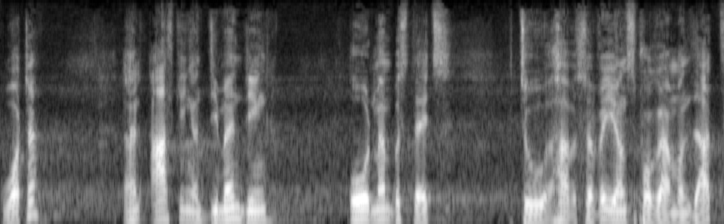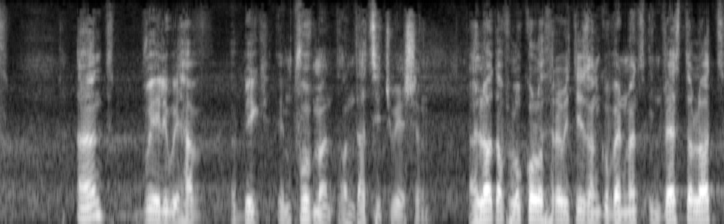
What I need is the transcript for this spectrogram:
water and asking and demanding all member states to have a surveillance program on that. And really we have a big improvement on that situation. A lot of local authorities and governments invest a lot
